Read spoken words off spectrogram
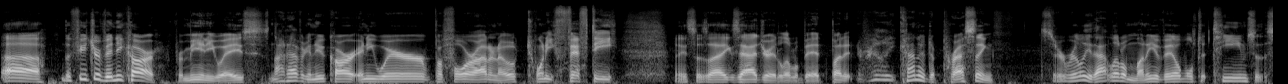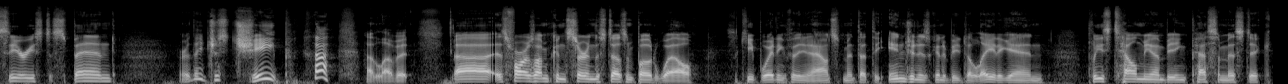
Uh, the future of IndyCar, for me anyways, is not having a new car anywhere before, I don't know, 2050. he says I exaggerate a little bit, but it really kind of depressing. Is there really that little money available to teams of the series to spend? Or are they just cheap? I love it. Uh, as far as I'm concerned, this doesn't bode well. So keep waiting for the announcement that the engine is going to be delayed again Please tell me I'm being pessimistic.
